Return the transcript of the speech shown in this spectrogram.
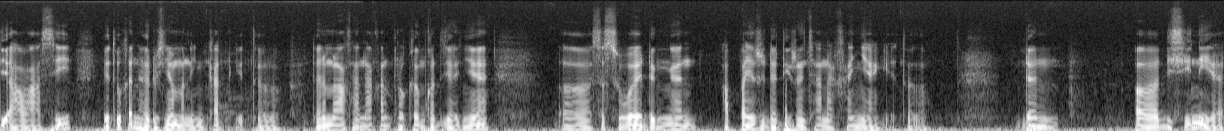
diawasi itu kan harusnya meningkat gitu loh. Dan melaksanakan program kerjanya uh, sesuai dengan apa yang sudah direncanakannya gitu loh. Dan uh, di sini ya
